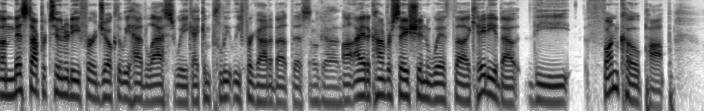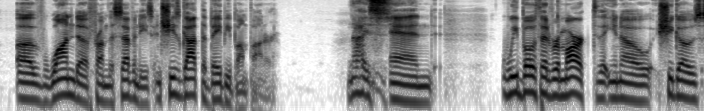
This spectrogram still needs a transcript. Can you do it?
a missed opportunity for a joke that we had last week. I completely forgot about this. Oh, God. Uh, I had a conversation with uh, Katie about the Funko Pop of Wanda from the 70s, and she's got the baby bump on her. Nice. And we both had remarked that, you know, she goes,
